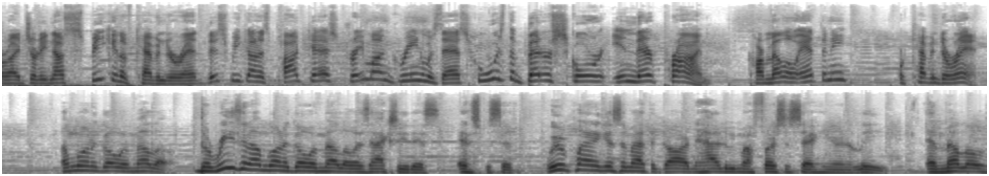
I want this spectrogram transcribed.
right, Jody. Now, speaking of Kevin Durant, this week on his podcast, Draymond Green was asked who was the better scorer in their prime, Carmelo Anthony or Kevin Durant? I'm going to go with Melo. The reason I'm going to go with Melo is actually this in specific. We were playing against him at the Garden. And it had to be my first or second year in the league. And Melo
